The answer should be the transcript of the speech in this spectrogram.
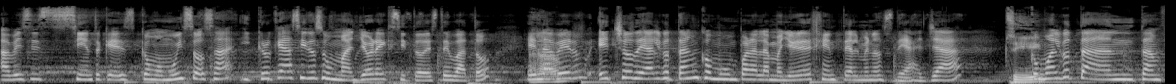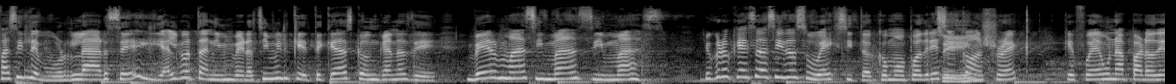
a veces siento que es como muy sosa y creo que ha sido su mayor éxito de este vato. El Ajá. haber hecho de algo tan común para la mayoría de gente, al menos de allá, Sí. como algo tan, tan fácil de burlarse y algo tan inverosímil que te quedas con ganas de ver más y más y más. Yo creo que eso ha sido su éxito, como podría Sí. ser con Shrek, que fue una parodia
